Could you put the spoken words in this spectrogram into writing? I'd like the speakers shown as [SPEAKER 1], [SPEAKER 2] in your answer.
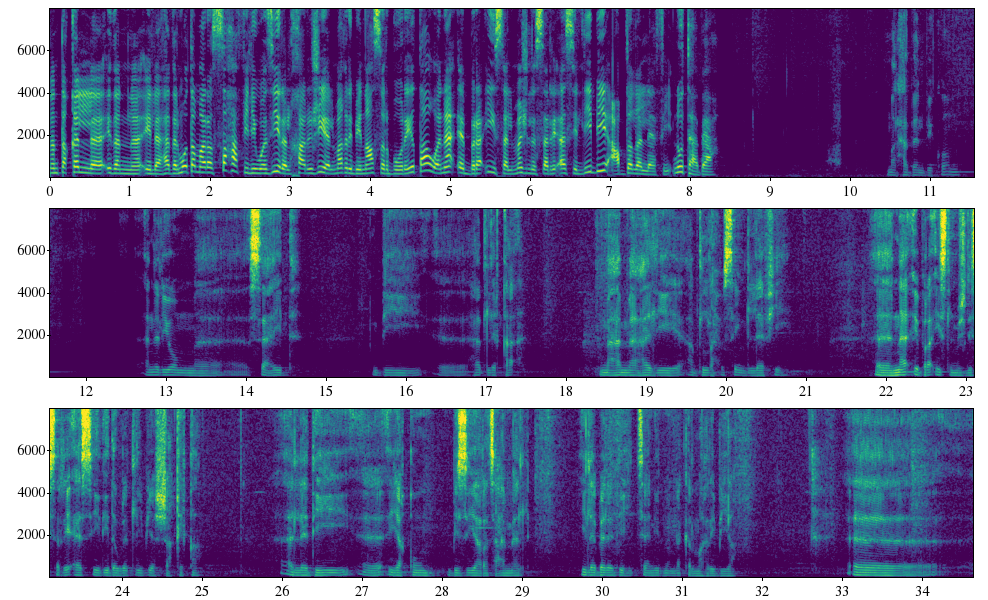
[SPEAKER 1] ننتقل اذا إلى هذا المؤتمر الصحفي لوزير الخارجية المغربي ناصر بوريطة ونائب رئيس المجلس الرئاسي الليبي عبد الله اللافي. نتابع.
[SPEAKER 2] مرحبا بكم. أنا اليوم سعيد بهذا اللقاء مع معالي عبد الله حسين اللافي نائب رئيس المجلس الرئاسي لدولة ليبيا الشقيقة الذي يقوم بزيارة عمل إلى بلده الثاني المملكة المغربية.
